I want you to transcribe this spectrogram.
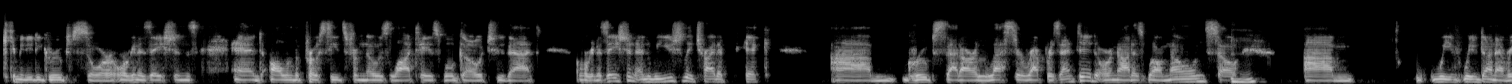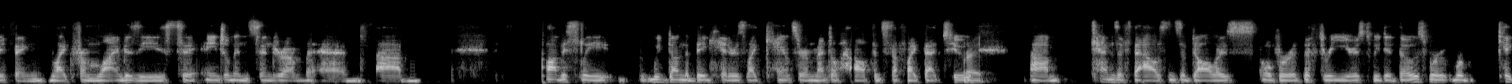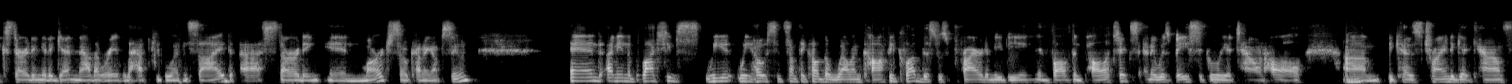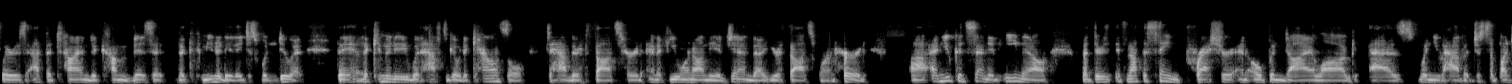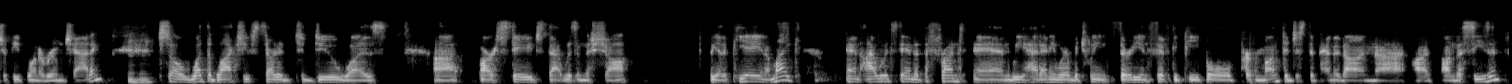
community groups or organizations, and all of the proceeds from those lattes will go to that organization. And we usually try to pick um, groups that are lesser represented or not as well known. So mm-hmm. um, we've we've done everything, like from Lyme disease to Angelman syndrome, and um, obviously we've done the big hitters like cancer and mental health and stuff like that too. Right. Um, tens of thousands of dollars over the three years we did those. We're, we're kickstarting it again now that we're able to have people inside, uh, starting in March, so coming up soon. And I mean, the Black Sheeps, we we hosted something called the Welland Coffee Club. This was prior to me being involved in politics, and it was basically a town hall mm-hmm. um, because trying to get councilors at the time to come visit the community, they just wouldn't do it. They, right. The community would have to go to council to have their thoughts heard, and if you weren't on the agenda, your thoughts weren't heard. Uh, and you could send an email, but there's it's not the same pressure and open dialogue as when you have just a bunch of people in a room chatting. Mm-hmm. So what the Black Sheep started to do was uh, our stage that was in the shop. We had a PA and a mic, and I would stand at the front, and we had anywhere between 30 and 50 people per month. It just depended on uh, on, on the season.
